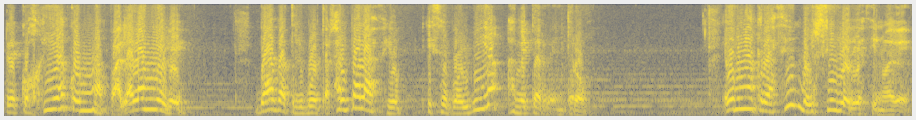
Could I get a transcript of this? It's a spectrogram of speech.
recogía con una pala la nieve, daba tres vueltas al palacio y se volvía a meter dentro. Era una creación del siglo XIX.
